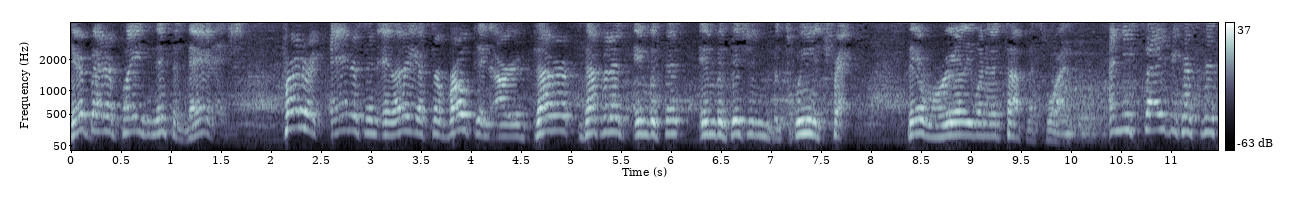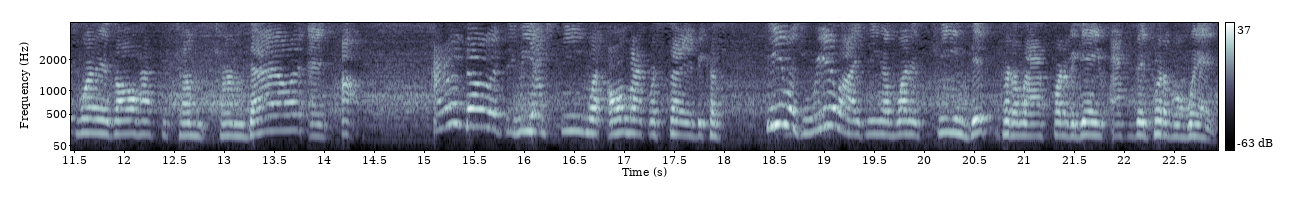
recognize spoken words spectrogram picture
Their better plays in this advantage. Frederik Andersen and Ilya Sorokin are de definite imposition between the tricks. They're really one of the toughest one. And you say because this one is all has to turn, down and up. I don't know if we have seen what Ullmark was saying because he was realizing of what his team did for the last part of the game after they put up a win.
